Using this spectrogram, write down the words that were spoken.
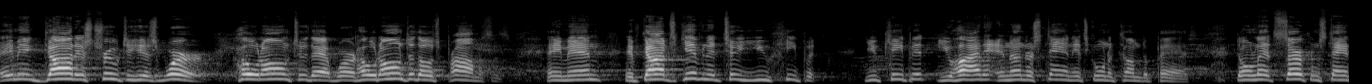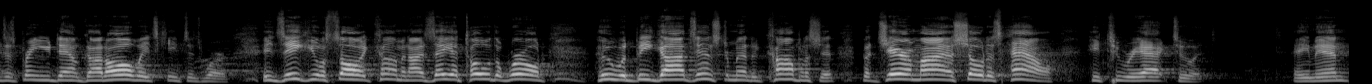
Amen. God is true to His word. Hold on to that word. Hold on to those promises. Amen. If God's given it to you, you keep it. You keep it, you hide it, and understand it's going to come to pass. Don't let circumstances bring you down. God always keeps his word. Ezekiel saw it come, and Isaiah told the world who would be God's instrument to accomplish it, but Jeremiah showed us how he, to react to it. Amen.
